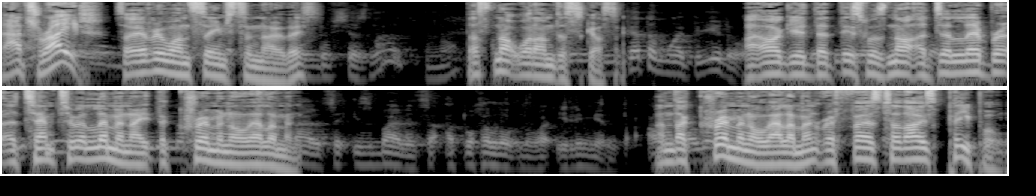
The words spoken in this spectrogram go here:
That's right. So everyone seems to know this. That's not what I'm discussing. I argued that this was not a deliberate attempt to eliminate the criminal element. And the criminal element refers to those people.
